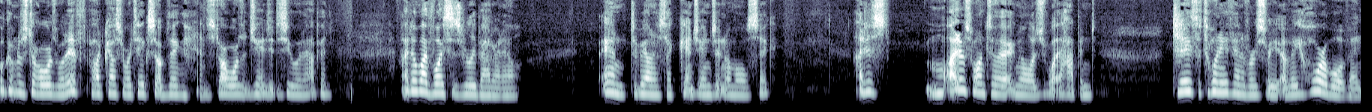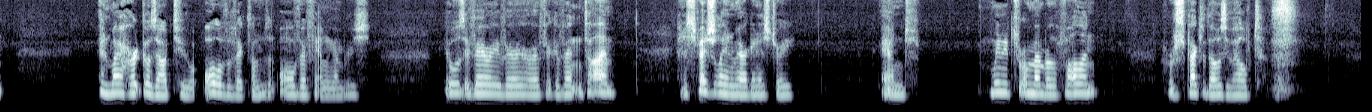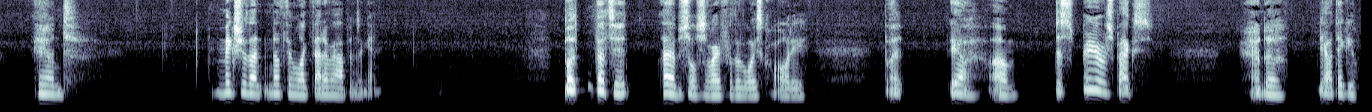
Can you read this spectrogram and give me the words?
Welcome to Star Wars What If, the podcast where I take something in Star Wars and change it to see what happened. I know my voice is really bad right now. And to be honest, I can't change it and I'm all sick. I just I just want to acknowledge what happened. Today's the 20th anniversary of a horrible event. And my heart goes out to all of the victims and all of their family members. It was a very, very horrific event in time, and especially in American history. And we need to remember the fallen, respect those who helped, and make sure that nothing like that ever happens again. But that's it. I am so sorry for the voice quality. But yeah, um, just pay your respects. And uh, yeah, thank you.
